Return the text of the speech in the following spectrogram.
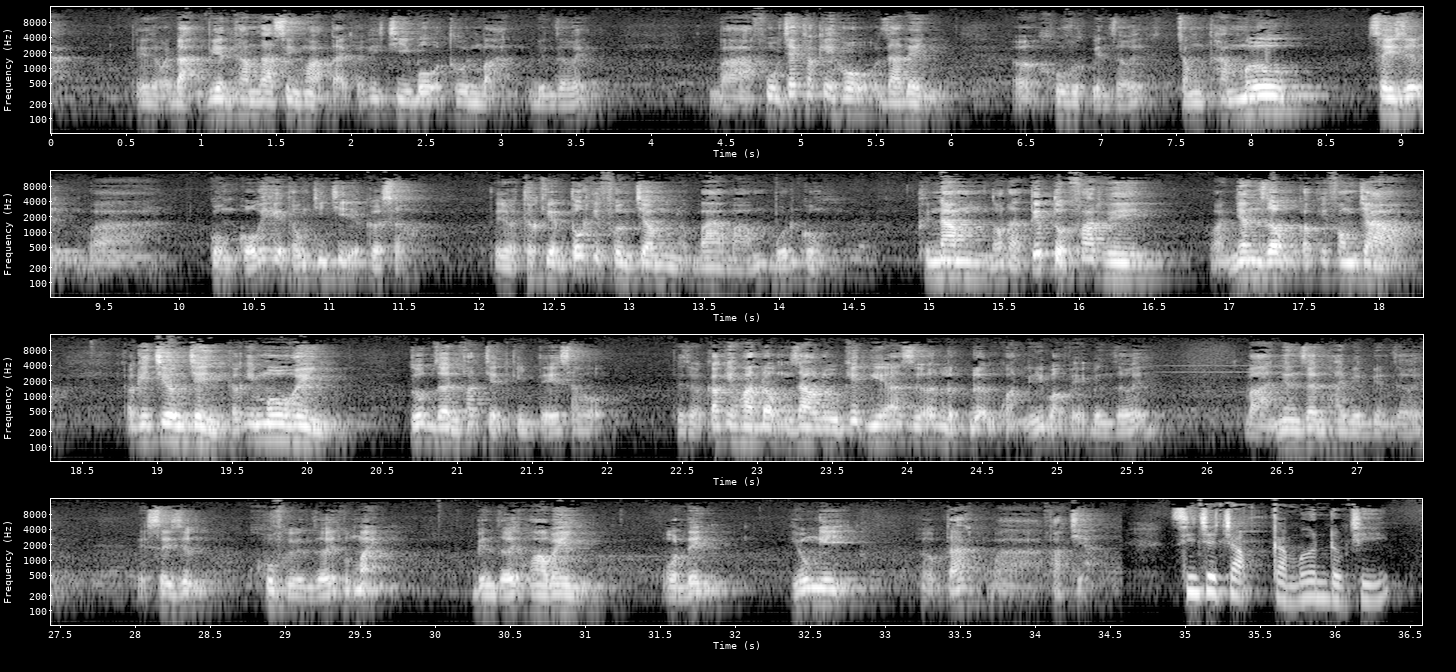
Thế rồi đảng viên tham gia sinh hoạt tại các cái tri bộ thôn bản biên giới và phụ trách các cái hộ gia đình ở khu vực biên giới trong tham mưu, xây dựng và củng cố hệ thống chính trị ở cơ sở. Thế rồi thực hiện tốt cái phương châm là ba bám bốn cùng. Thứ năm, đó là tiếp tục phát huy và nhân rộng các cái phong trào, các cái chương trình, các cái mô hình giúp dân phát triển kinh tế xã hội thế rồi các cái hoạt động giao lưu kết nghĩa giữa lực lượng quản lý bảo vệ biên giới và nhân dân hai bên biên giới để xây dựng khu vực biên giới vững mạnh, biên giới hòa bình, ổn định, hữu nghị, hợp tác và phát triển xin trân trọng cảm ơn đồng chí.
